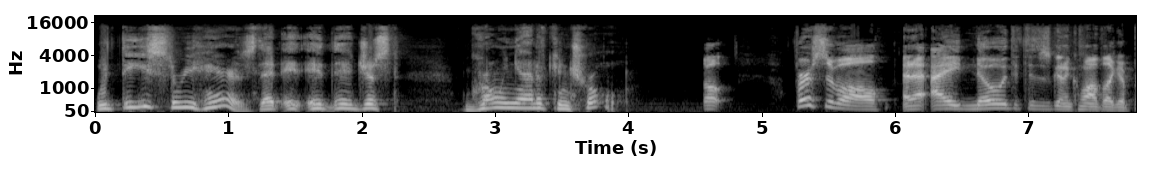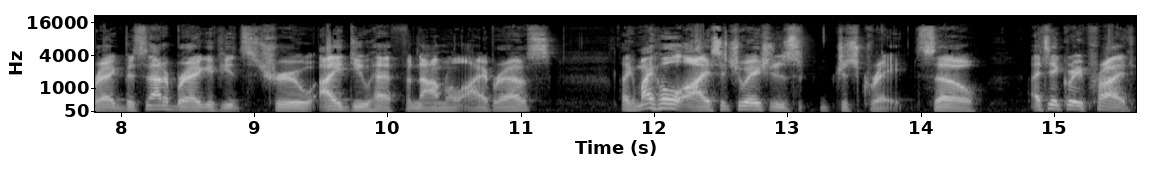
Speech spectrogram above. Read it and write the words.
with these three hairs that it, it, they're just growing out of control? Well, first of all, and I, I know that this is going to come off like a brag, but it's not a brag if it's true. I do have phenomenal eyebrows. Like my whole eye situation is just great. So I take great pride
